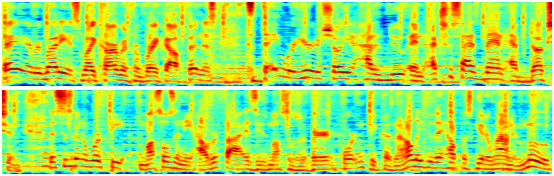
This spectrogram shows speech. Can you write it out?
Hey everybody, it's Mike Carbon from Breakout Fitness. Today we're here to show you how to do an exercise band abduction. This is going to work the muscles in the outer thighs. These muscles are very important because not only do they help us get around and move,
